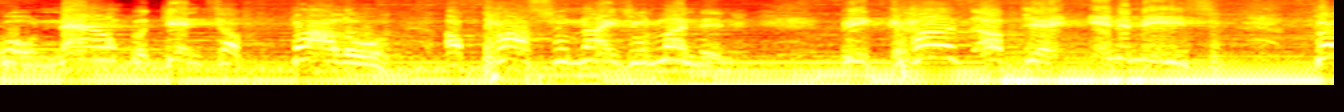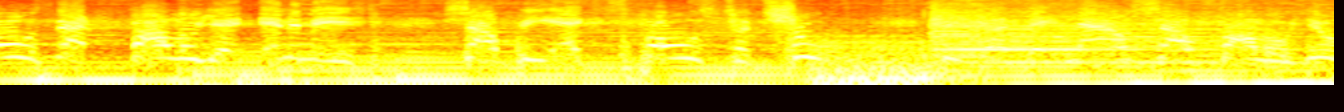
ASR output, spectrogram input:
will now begin to follow Apostle Nigel London because of your enemies. Those that follow your enemies shall be exposed to truth because they now shall follow you.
